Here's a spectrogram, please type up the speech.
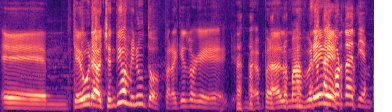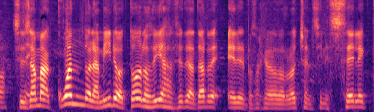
Eh, que dura 82 minutos, para aquellos que, que- para darlo más breve. Está corto de tiempo. Se Sí. llama Cuando la miro, todos los días a las 7 de la tarde en el pasaje Gerardo Rocha, en Cine Select.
